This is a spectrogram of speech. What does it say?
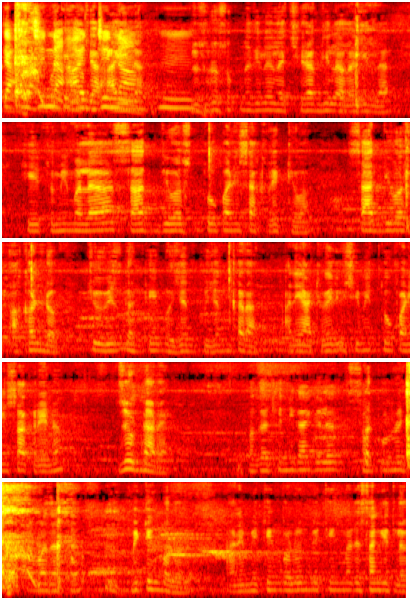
त्या आजींना, त्या आजींना. आईला. दुसरं स्वप्न दिलं लच्छीरामजी लालाजींना की तुम्ही मला सात दिवस तूप आणि साखरेत ठेवा. सात दिवस अखंड चोवीस घंटे भजन पूजन करा. आणि आठव्या दिवशी मी तूप आणि साखरेनं जोडणार आहे. मग त्यांनी काय केलं? संपूर्ण समाजाचं मिटिंग बोलवलं. आणि मिटिंग बोलवून मिटिंगमध्ये सांगितलं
